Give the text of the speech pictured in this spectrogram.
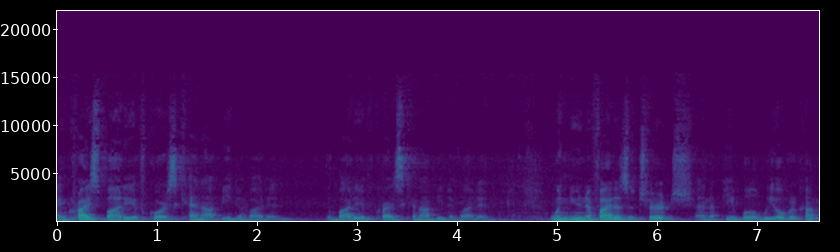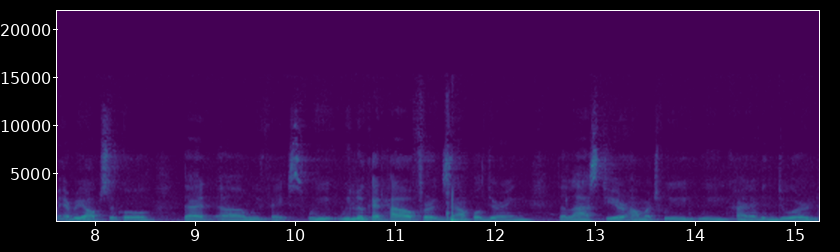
And Christ's body, of course, cannot be divided. The body of Christ cannot be divided. When unified as a church and a people, we overcome every obstacle that uh, we face. We, we look at how, for example, during the last year, how much we, we kind of endured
